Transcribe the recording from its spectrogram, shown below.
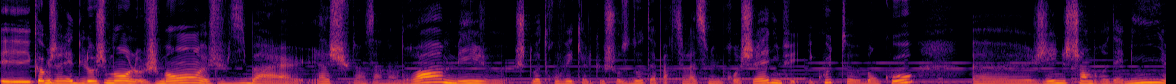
Et comme j'allais de logement en logement, je lui dis bah là je suis dans un endroit, mais je, dois trouver quelque chose d'autre à partir de la semaine prochaine. Il me fait écoute Banco, euh, j'ai une chambre d'amis.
